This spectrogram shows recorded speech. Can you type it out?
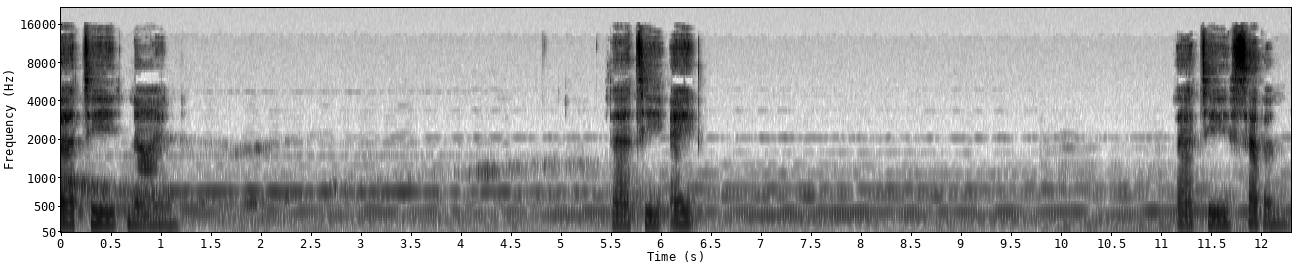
thirty nine, thirty eight, thirty seven,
